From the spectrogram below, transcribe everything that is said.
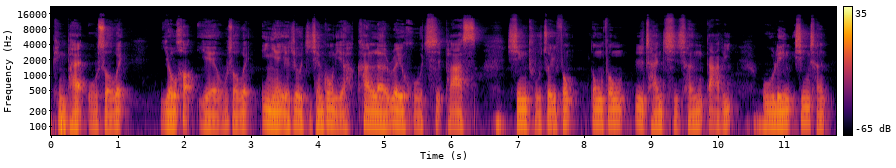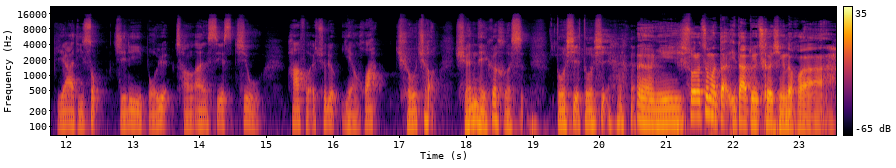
品牌无所谓，油耗也无所谓，一年也就几千公里啊。看了瑞虎七 Plus，星途追风。东风日产启辰大 V，五菱星辰，比亚迪宋，吉利博越，长安 CS 七五，哈弗 H 六，眼花，求教 选哪个合适？多 谢多谢。嗯，你说了这么大一大堆车型的话，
